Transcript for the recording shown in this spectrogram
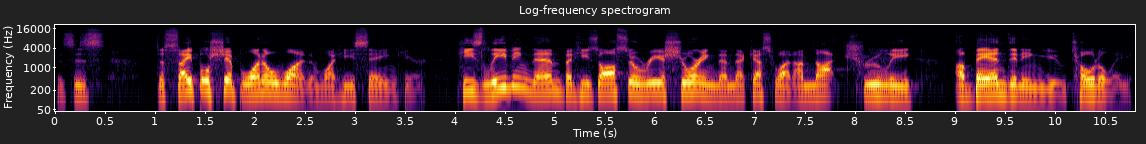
This is discipleship 101 of what he's saying here. He's leaving them, but he's also reassuring them that guess what? I'm not truly abandoning you totally.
